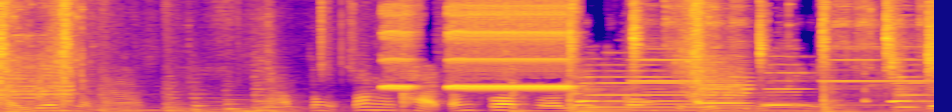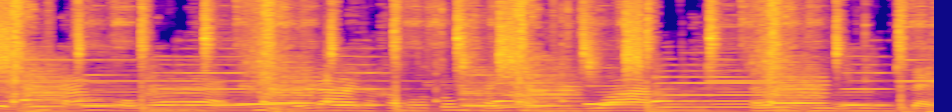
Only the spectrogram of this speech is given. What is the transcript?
ขอเลื่อนก่อนนะครับต้องตั้งขาตั้งกล้องเพราะเล่นกล้องเก็บไว้อยู่ตรงนี้ ต้องใช้สองมือวาดแล้วอีกมือหนึงแตะ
